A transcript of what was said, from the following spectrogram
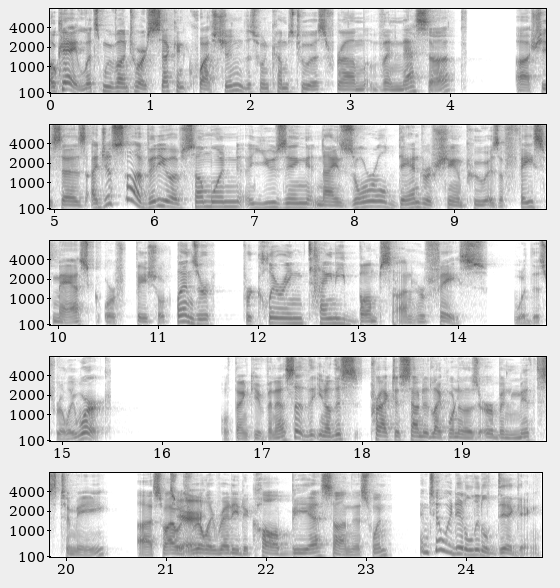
Okay, let's move on to our second question. This one comes to us from Vanessa. Uh, she says, I just saw a video of someone using Nizoral dandruff shampoo as a face mask or facial cleanser for clearing tiny bumps on her face. Would this really work? Well, thank you, Vanessa. You know, this practice sounded like one of those urban myths to me, uh, so I was really ready to call BS on this one until we did a little digging.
